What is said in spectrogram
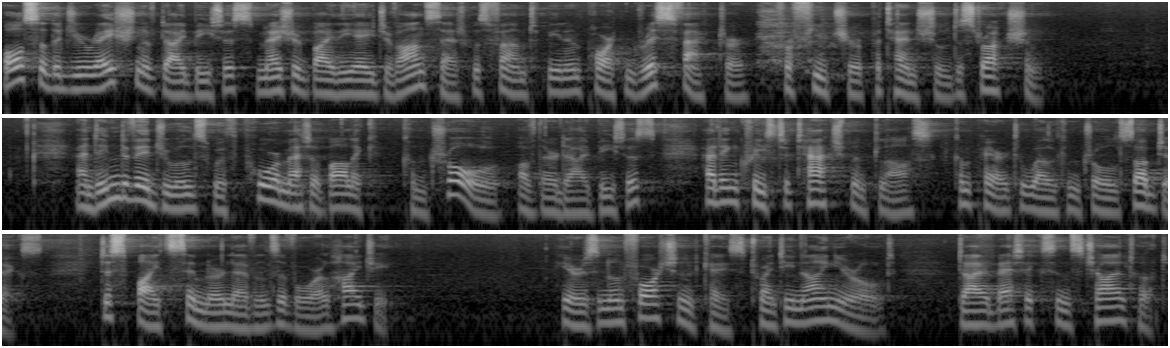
Also, the duration of diabetes, measured by the age of onset, was found to be an important risk factor for future potential destruction. And individuals with poor metabolic control of their diabetes had increased attachment loss compared to well controlled subjects, despite similar levels of oral hygiene. Here's an unfortunate case 29 year old, diabetic since childhood,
